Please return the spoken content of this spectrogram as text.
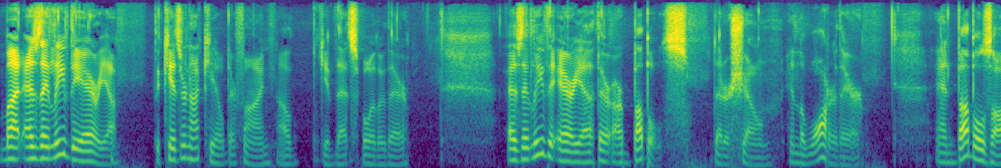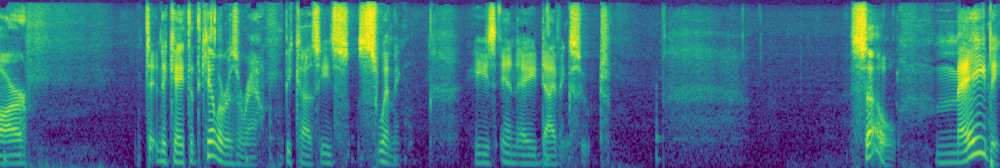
But as they leave the area the kids are not killed. They're fine. I'll give that spoiler there as they leave the area there are bubbles that are shown in the water there and bubbles are to indicate that the killer is around because he's swimming. He's in a diving suit. So, maybe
